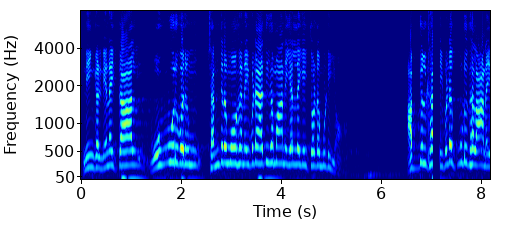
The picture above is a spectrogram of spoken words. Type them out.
நீங்கள் நினைத்தால் ஒவ்வொருவரும் சந்திரமோகனை விட அதிகமான எல்லையை தொட முடியும். அப்துல் கலை விட கூடுதலான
